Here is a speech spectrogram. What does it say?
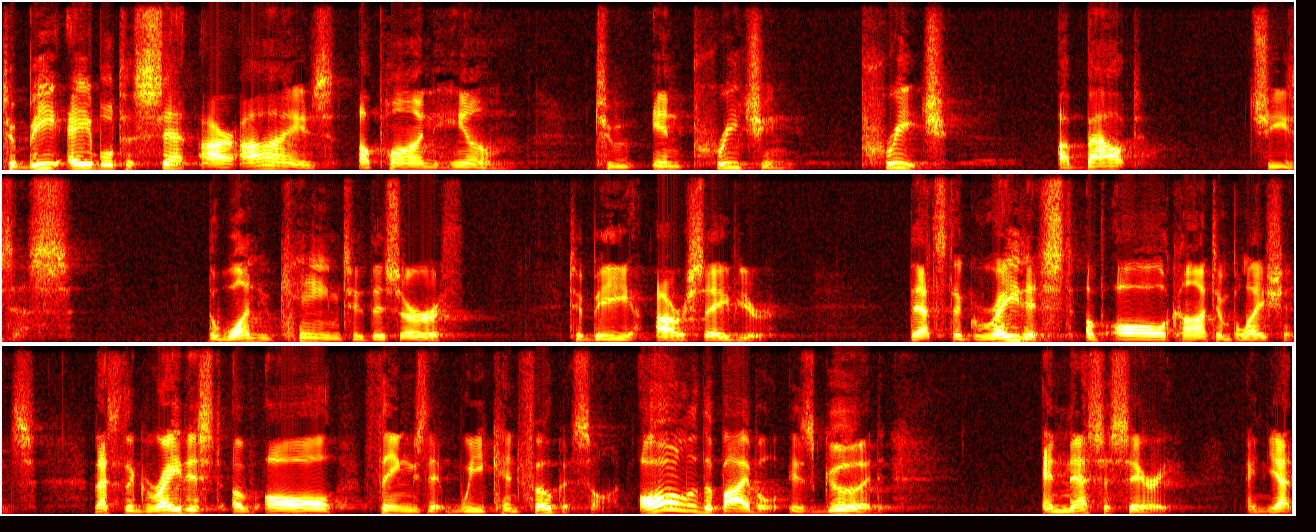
To be able to set our eyes upon Him, to, in preaching, preach about Jesus, the one who came to this earth to be our Savior. That's the greatest of all contemplations. That's the greatest of all things that we can focus on. All of the Bible is good and necessary. And yet,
